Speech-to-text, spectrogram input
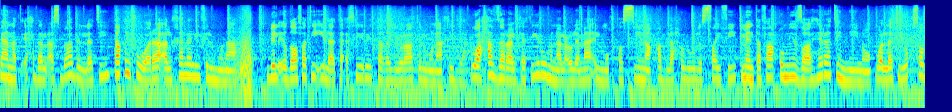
كانت إحدى الأسباب التي تقف وراء الخلل في المناخ بالإضافة إلى تأثير التغيرات المناخية. وحذر الكثير من العلماء المختصين قبل حلول الصيف من تفاقم ظاهرة النينو والتي يقصد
